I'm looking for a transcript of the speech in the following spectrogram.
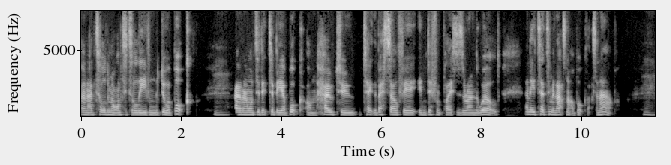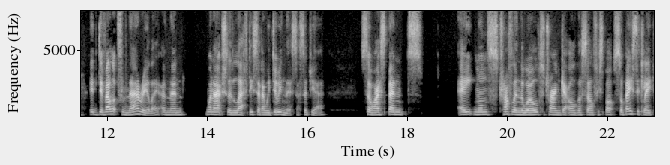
and I'd told him I wanted to leave and do a book. Mm. And I wanted it to be a book on how to take the best selfie in different places around the world. And he'd said to me, That's not a book, that's an app. Mm. It developed from there, really. And then when I actually left, he said, Are we doing this? I said, Yeah. So I spent eight months traveling the world to try and get all the selfie spots. So basically,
